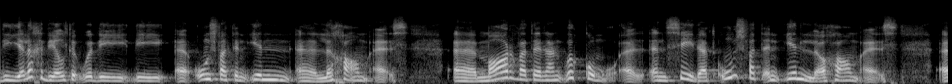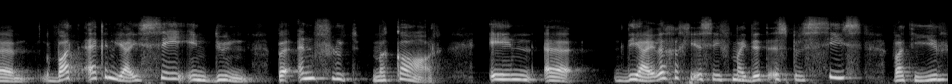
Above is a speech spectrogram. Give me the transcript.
die hele gedeelte oor die die uh, ons wat in een uh, liggaam is Uh, maar wat hy dan ook kom uh, en sê dat ons wat in een liggaam is, ehm uh, wat ek en jy sê en doen beïnvloed mekaar. En uh die Heilige Gees sê vir my dit is presies wat hier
